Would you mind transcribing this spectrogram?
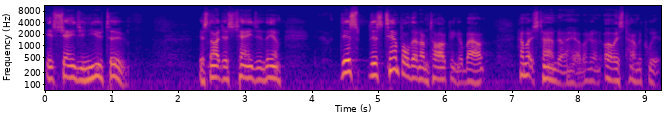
it's changing you too. It's not just changing them. This this temple that I'm talking about, how much time do I have? I'm going, oh, it's time to quit.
